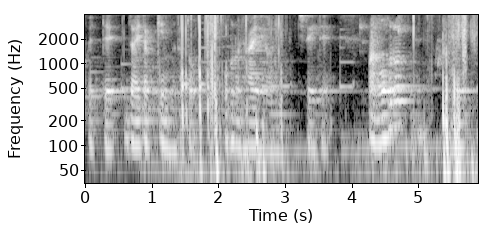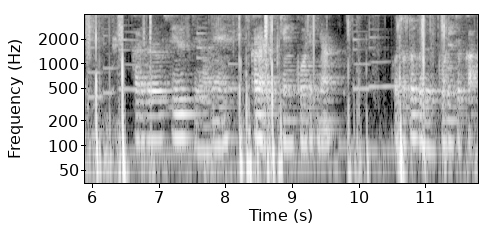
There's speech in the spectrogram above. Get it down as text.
こうやって在宅勤務だとお風呂に入るようにしていて、あ、のお風呂体をつけるっていうのはね、かなり健康的なこと、特にこりとか、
